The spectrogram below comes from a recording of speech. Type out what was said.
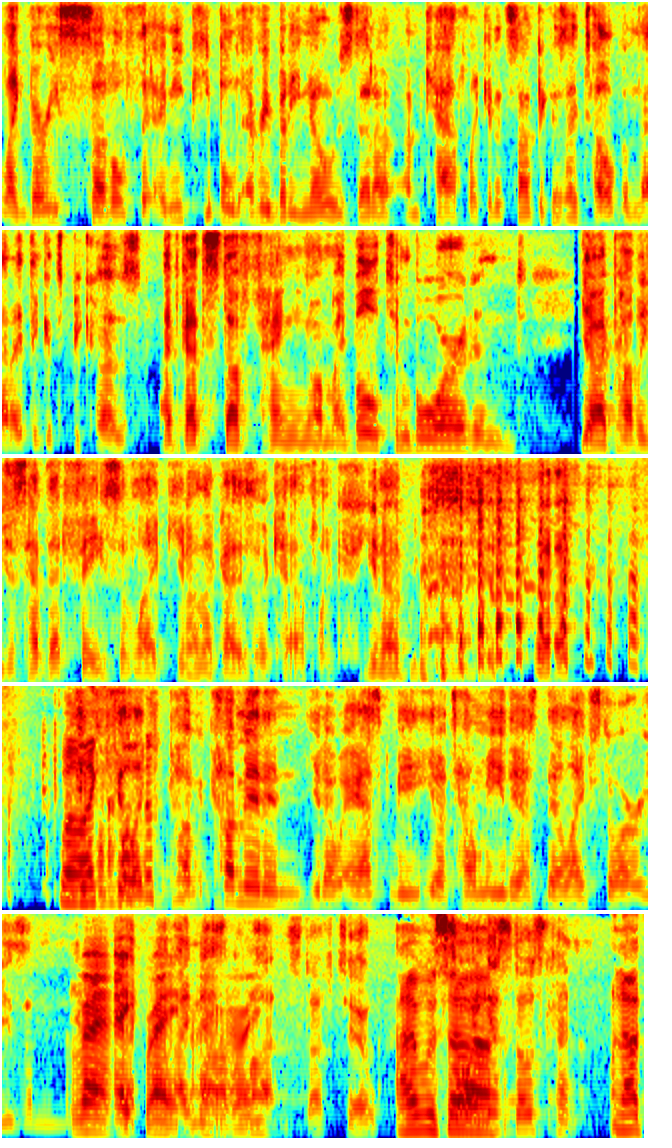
like very subtle. Th- I mean, people. Everybody knows that I- I'm Catholic, and it's not because I tell them that. I think it's because I've got stuff hanging on my bulletin board, and yeah, I probably just have that face of like, you know, that guy's a Catholic. You know. Uh, Well, I, people feel like come, come in and you know ask me you know tell me their their life stories and you know, Right, I, right, I right, know right, a right. lot and stuff too. I was, So uh, I guess those kind. Not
